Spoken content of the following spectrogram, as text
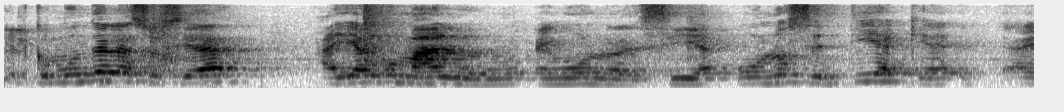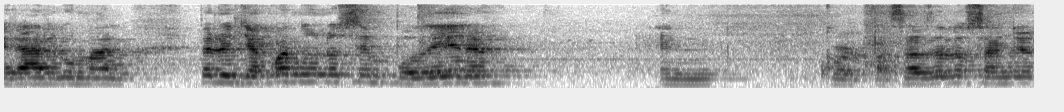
el común de la sociedad, hay algo malo en uno, decía, uno sentía que era algo malo, pero ya cuando uno se empodera, con el pasar de los años,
